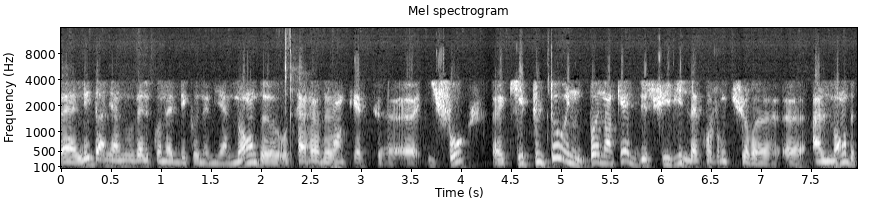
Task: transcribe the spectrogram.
euh, les dernières nouvelles qu'on a de l'économie allemande, euh, au travers de l'enquête euh, IFO, euh, qui est plutôt une bonne enquête de suivi de la conjoncture allemande,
